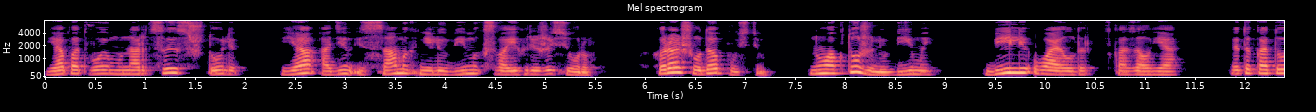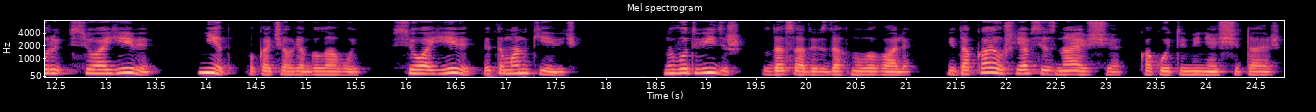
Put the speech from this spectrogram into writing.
"Я, по-твоему, нарцисс, что ли? Я один из самых нелюбимых своих режиссеров. Хорошо, допустим. Ну а кто же любимый? Билли Уайлдер, сказал я. Это который все о Еве нет, покачал я головой. Все о Еве это Манкевич. Ну вот видишь, с досадой вздохнула Валя. Не такая уж я всезнающая, какой ты меня считаешь.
